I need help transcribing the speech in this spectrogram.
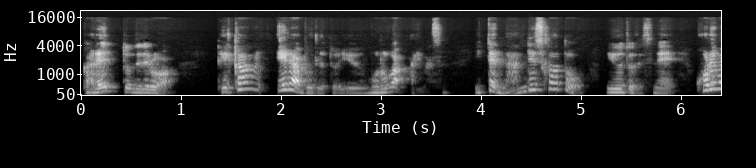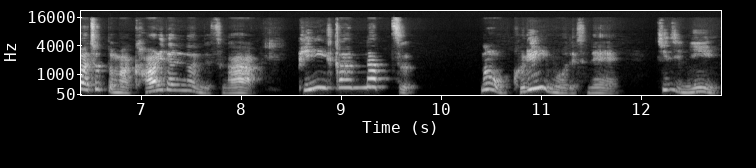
ガレット・デ・ロア、ペカンエラブルというものがあります。一体何ですかというとですね、これはちょっとまあ変わり種なんですが、ピーカンナッツのクリームをですね、生地に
